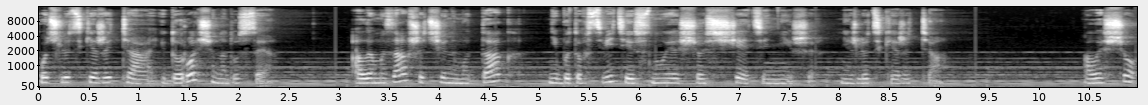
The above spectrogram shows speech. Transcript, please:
хоч людське життя і дорожче над усе, але ми завжди чинимо так, нібито в світі існує щось ще цінніше, ніж людське життя. Але що?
